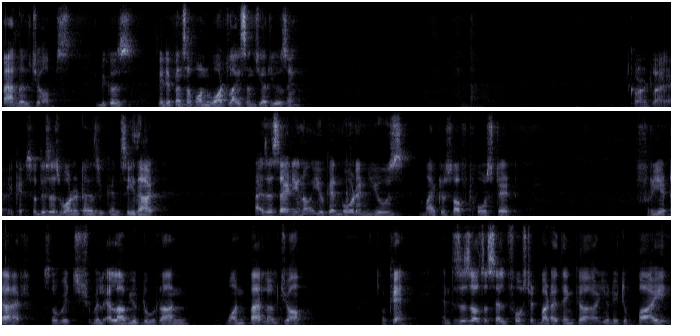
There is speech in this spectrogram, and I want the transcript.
parallel jobs, because it depends upon what license you're using okay so this is what it is. You can see that as I said you know you can go ahead and use Microsoft hosted free tier so which will allow you to run one parallel job. Okay and this is also self-hosted but I think uh, you need to buy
